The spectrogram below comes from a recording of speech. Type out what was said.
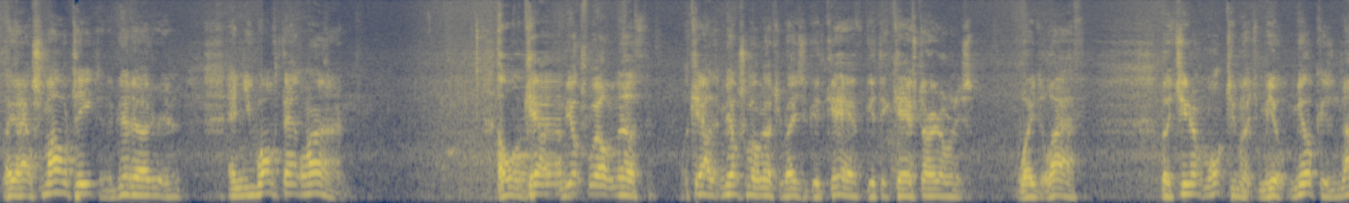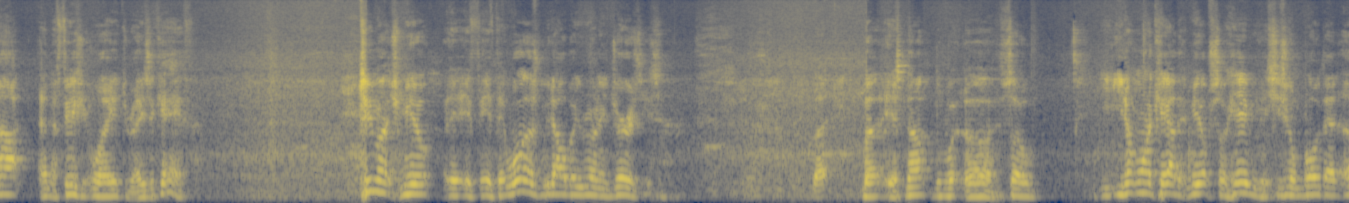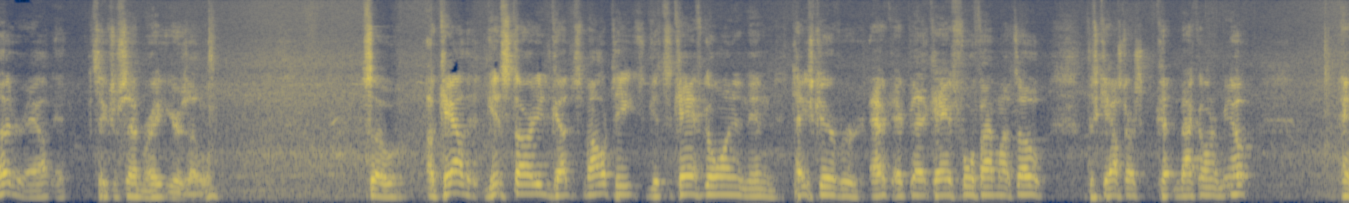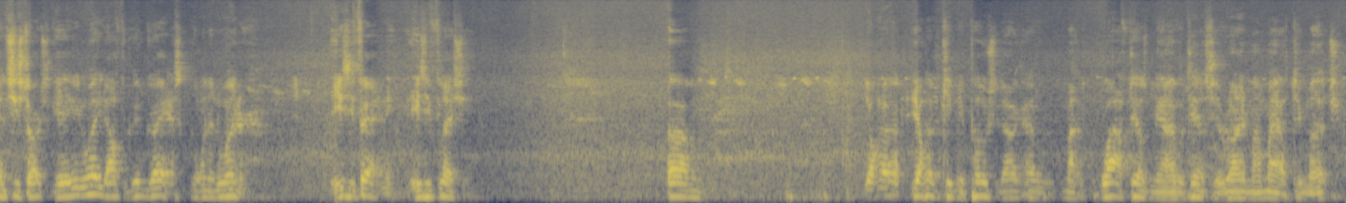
They have small teeth and a good udder, and, and you walk that line. Oh, a cow that milks well enough, a cow that milks well enough to raise a good calf, get the calf started on its way to life. But you don't want too much milk. Milk is not an efficient way to raise a calf. Too much milk, if, if it was, we'd all be running jerseys. But but it's not, uh, so you don't want a cow that milks so heavy that she's going to blow that udder out at six or seven or eight years old. So a cow that gets started, got small teats, gets the calf going, and then takes care of her after, after that calf's four or five months old, this cow starts cutting back on her milk, and she starts gaining weight off the good grass going into winter. Easy fattening, easy fleshing. Um, y'all have y'all have to keep me posted. I have, my wife tells me I have a tendency to run in my mouth too much,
